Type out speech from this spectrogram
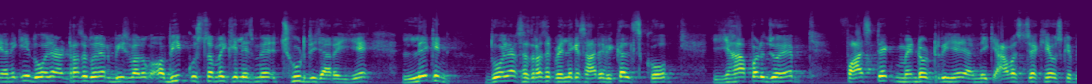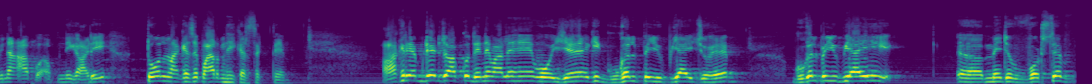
यानी कि 2018 से 2020 वालों को अभी कुछ समय के लिए इसमें छूट दी जा रही है, लेकिन 2017 से पहले के सारे व्हीकल्स को यहाँ पर जो है फास्टैग मैंडेटरी है, यानी कि आवश्यक है, उसके बिना आप अपनी गाड़ी टोल नाके से पार नहीं कर सकते। आखिरी अपडेट जो आपको देने वाले हैं, वो यह है कि गूगल पे यूपीआई जो है गूगल पे यूपीआई में जो व्हाट्सएप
